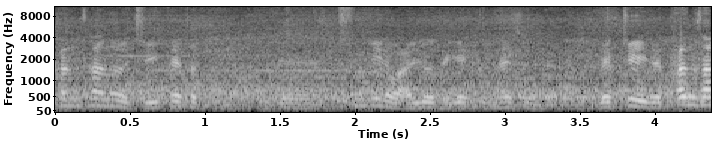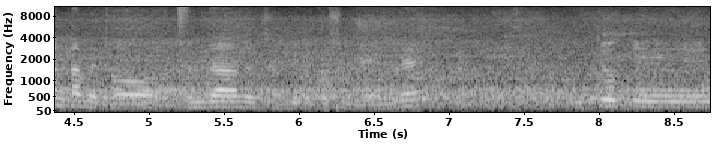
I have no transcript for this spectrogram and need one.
탄산을 주입해서 이제 충진이 완료되게끔 해주는 맥주에 이제 탄산감을 더 준다는 장비로 보시면 되는데 이쪽에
